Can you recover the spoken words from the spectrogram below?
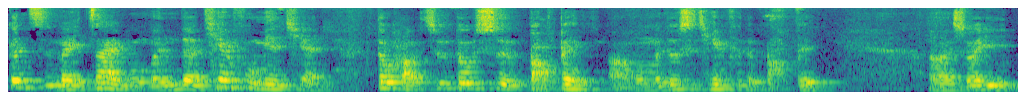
跟姊妹在我们的天赋面前都好，这都是宝贝啊！我们都是天赋的宝贝啊！所以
